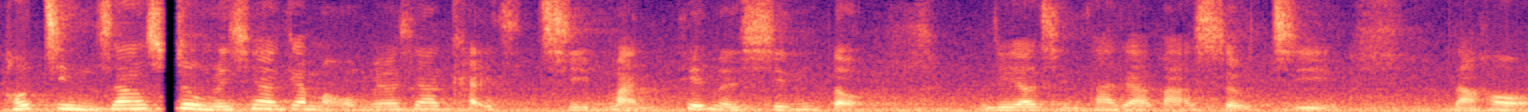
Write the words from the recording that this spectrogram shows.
好紧张，所以我们现在干嘛？我们要现在开启满天的星斗。我就邀请大家把手机，然后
